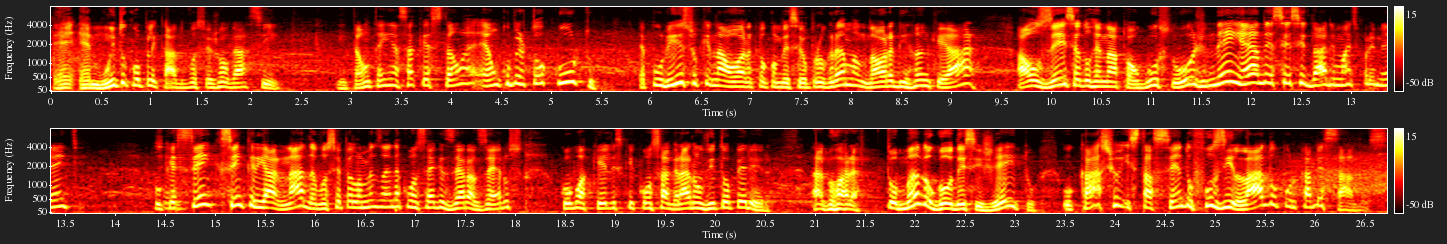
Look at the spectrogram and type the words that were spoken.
É, é muito complicado você jogar assim. Então tem essa questão, é, é um cobertor curto. É por isso que na hora que eu comecei o programa, na hora de ranquear, a ausência do Renato Augusto hoje nem é a necessidade mais premente. Porque sem, sem criar nada, você pelo menos ainda consegue zero a zeros, como aqueles que consagraram Vitor Pereira. Agora, tomando o gol desse jeito, o Cássio está sendo fuzilado por cabeçadas.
